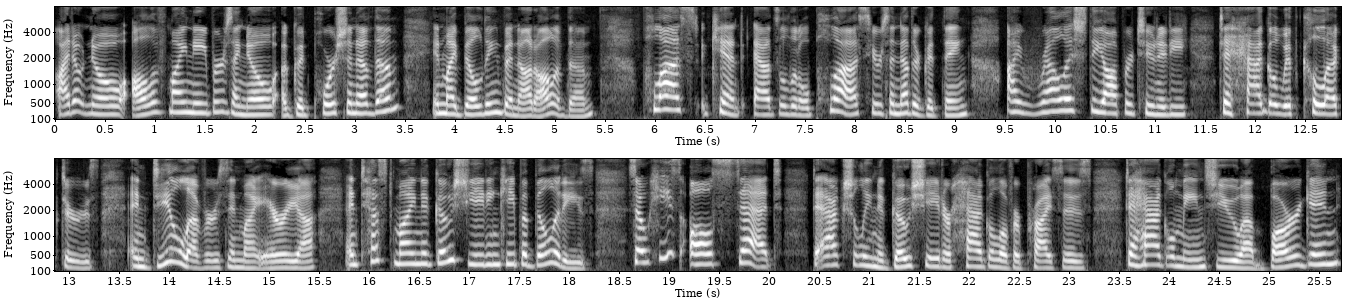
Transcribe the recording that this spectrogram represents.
I don't know all of my neighbors. I know a good portion of them in my building, but not all of them. Plus, Kent adds a little plus. Here's another good thing I relish the opportunity to haggle with collectors and deal lovers in my area and test my negotiating capabilities. So he's all set to actually negotiate or haggle over prices. To haggle means you uh, bargain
